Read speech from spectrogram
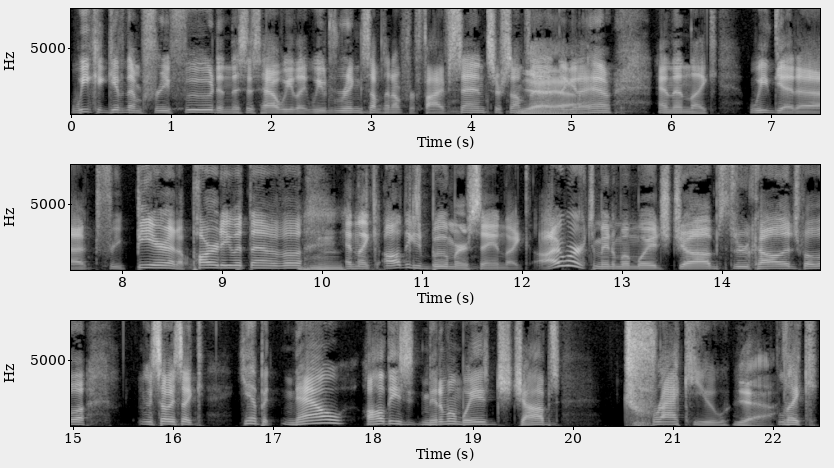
we could give them free food, and this is how we like we'd ring something up for five cents or something. Yeah, and they yeah. get a hammer, and then like. We'd get a free beer at a party with them, Mm-hmm. and like all these boomers saying like I worked minimum wage jobs through college, blah blah. blah. And so it's like, yeah, but now all these minimum wage jobs track you Yeah. like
